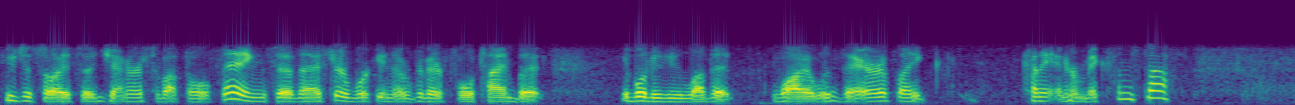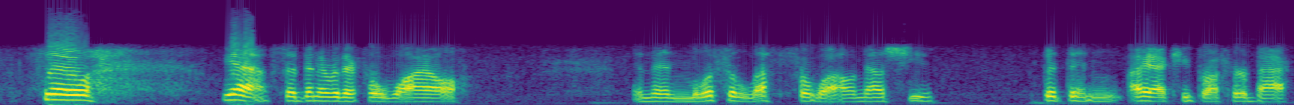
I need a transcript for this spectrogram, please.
he was just always so generous about the whole thing. So then I started working over there full time but able to do Lovitt while I was there like kind of intermix some stuff. So, yeah, so I've been over there for a while, and then Melissa left for a while. Now she's, but then I actually brought her back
